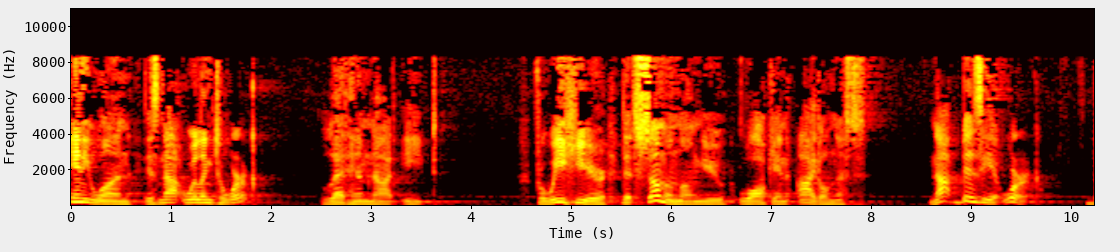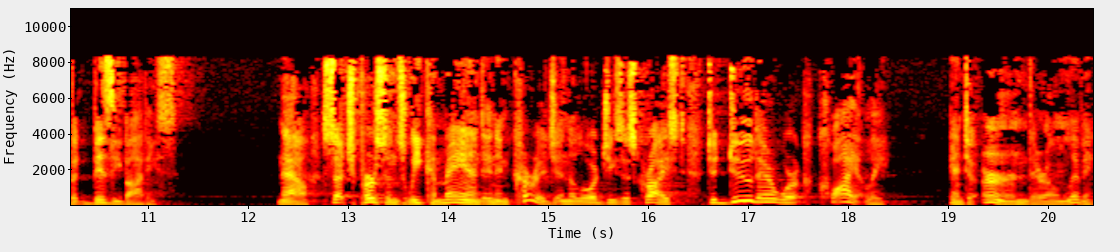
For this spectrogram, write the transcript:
anyone is not willing to work, let him not eat. For we hear that some among you walk in idleness, not busy at work, but busybodies. Now, such persons we command and encourage in the Lord Jesus Christ to do their work quietly and to earn their own living.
